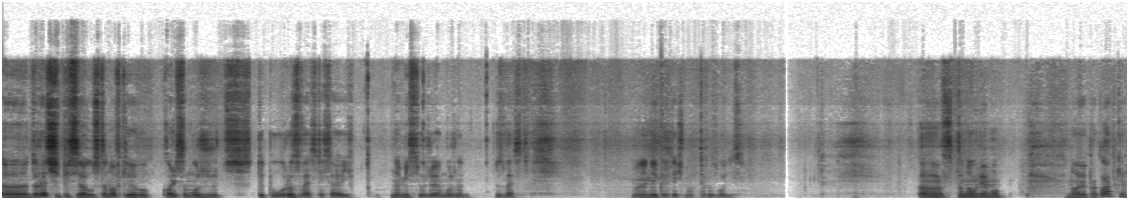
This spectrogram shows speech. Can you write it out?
Е, до речі, після установки кольця можуть, типу, розвестися. Їх на місці вже можна звести. Вони не критично розводяться. Е, встановлюємо нові прокладки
